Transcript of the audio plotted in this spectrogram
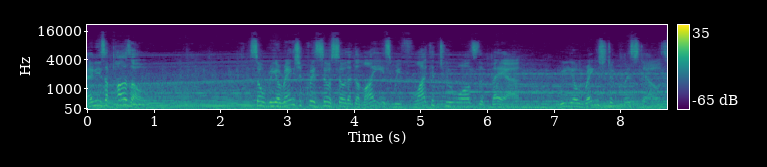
And it's a puzzle. So rearrange the crystal so that the light is reflected towards the bear. Rearrange the crystals.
